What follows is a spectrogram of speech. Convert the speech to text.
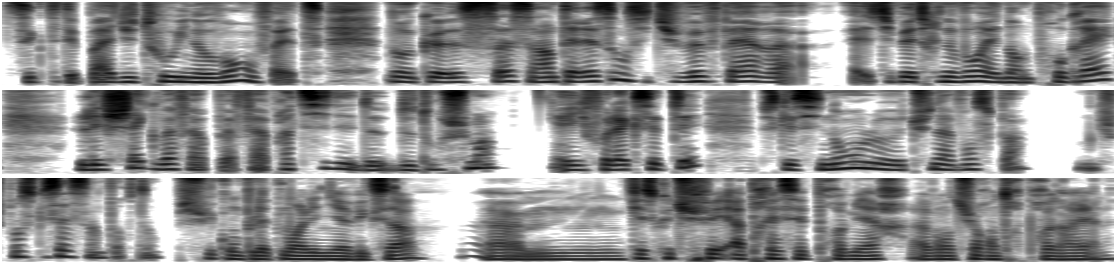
c'est que t'étais pas du tout innovant en fait. Donc ça, c'est intéressant. Si tu veux faire, si tu veux être innovant et dans le progrès, l'échec va faire faire partie de, ton chemin. Et il faut l'accepter, parce que sinon, tu n'avances pas. Donc je pense que ça, c'est important. Je suis complètement aligné avec ça. Euh, Qu'est-ce que tu fais après cette première aventure entrepreneuriale?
